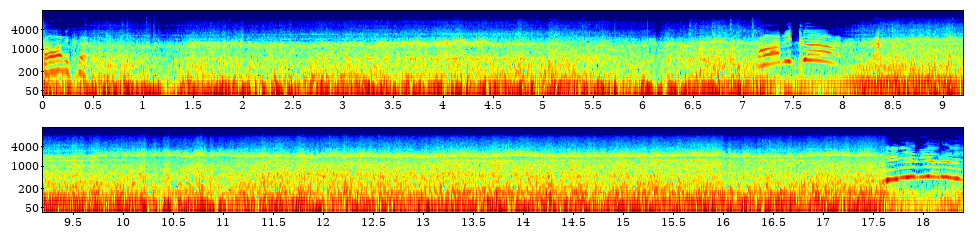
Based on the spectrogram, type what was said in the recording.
Harika. Harika. Deliriyoruz.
